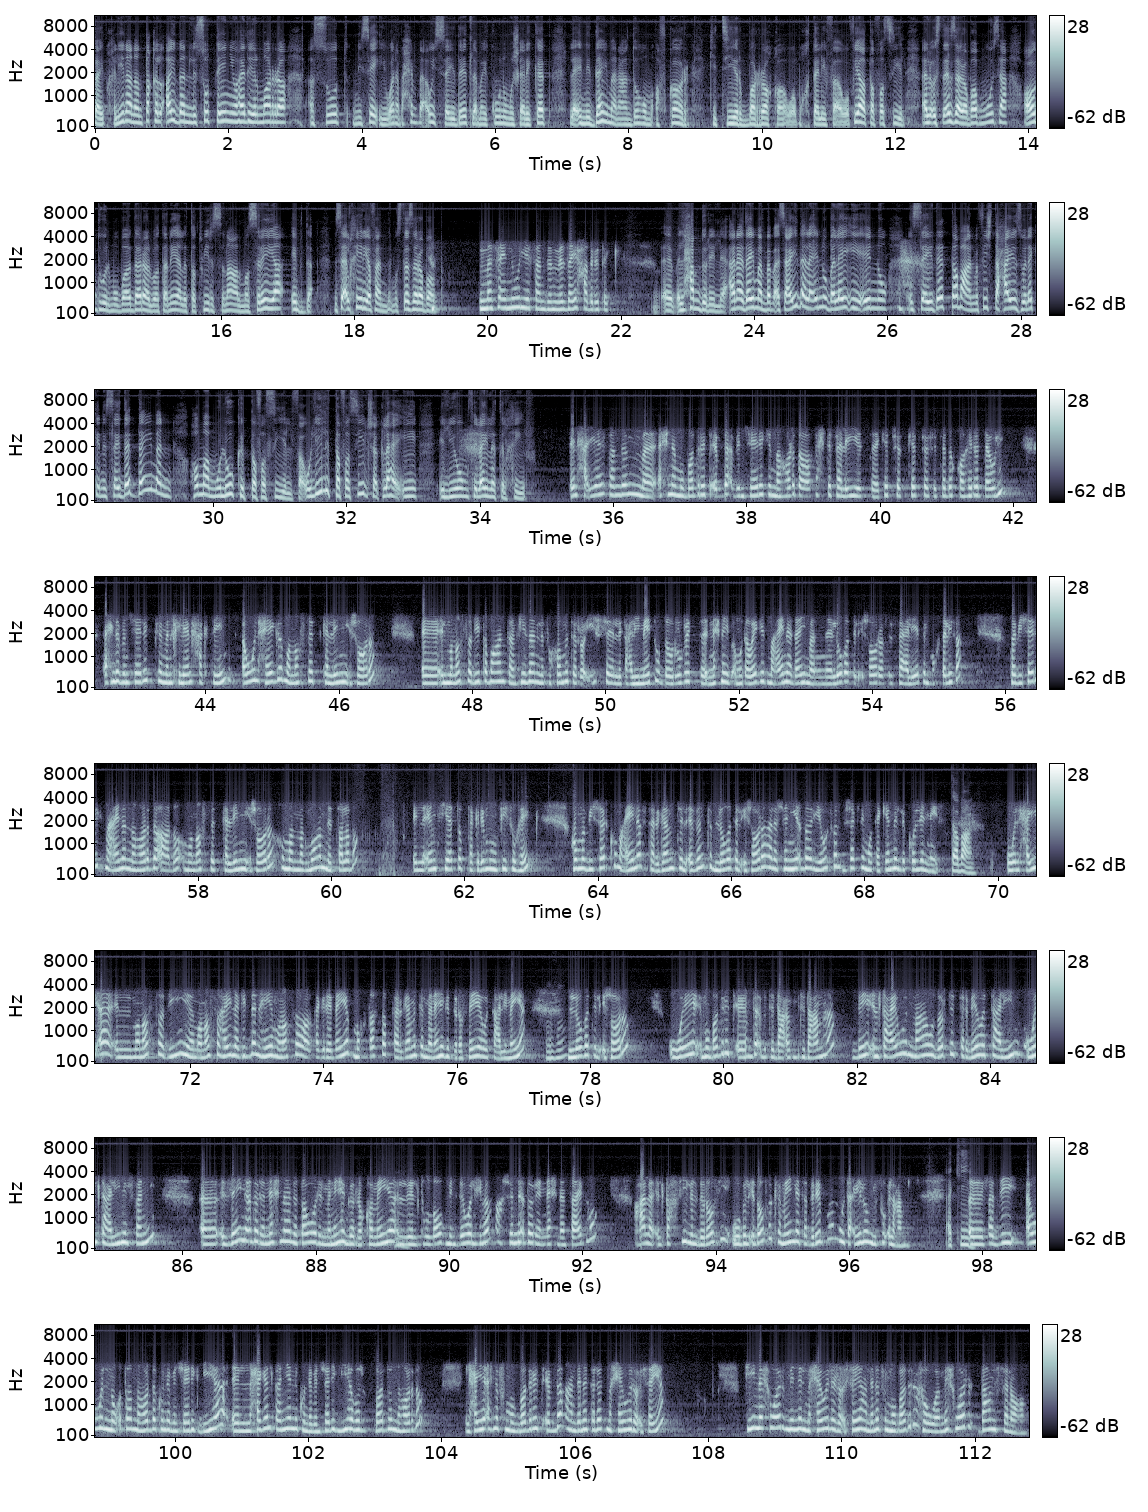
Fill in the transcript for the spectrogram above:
طيب خلينا ننتقل أيضا لصوت تاني وهذه المرة الصوت نسائي. وأنا بحب قوي السيدات لما يكونوا مشاركات لأن دايما عندهم أفكار كتير براقه ومختلفة وفيها تفاصيل. الأستاذة رباب موسى عضو المبادرة الوطنية لتطوير الصناعة المصرية ابدأ. مساء الخير يا فندم أستاذة رباب. مساء النور يا فندم ازي حضرتك؟ الحمد لله. أنا دايما ببقى سعيدة لأنه بلاقي إنه السيدات طبعا ما فيش تحيز ولكن السيدات دايما هم ملوك التفاصيل. فقولي لي التفاصيل شكلها إيه اليوم في ليلة الخير؟ الحقيقة يا فندم إحنا مبادرة ابدا بنشارك النهارده في احتفالية كتف في كتف في استاد القاهرة الدولي. إحنا بنشارك من خلال حاجتين. أول حاجة منصة كلمني إشارة. المنصة دي طبعا تنفيذا لفخامة الرئيس لتعليماته بضرورة إن إحنا يبقى متواجد معانا دايما لغة الإشارة في الفعاليات المختلفة. فبيشارك معانا النهارده أعضاء منصة كلمني إشارة. هم مجموعة من الطلبة اللي قام سيادته بتكريمهم في سوهاج. هم بيشاركوا معانا في ترجمة الايفنت بلغة الإشارة علشان يقدر يوصل بشكل متكامل لكل الناس. طبعا. والحقيقة المنصة دي منصة هايلة جدا. هي منصة تجريبية مختصة بترجمة المناهج الدراسية والتعليمية للغه الإشارة ومبادرة ابدا بتدعمها بالتعاون مع وزارة التربية والتعليم والتعليم الفني. آه إزاي نقدر إن إحنا نطور المناهج الرقمية للطلاب من ذوي الهمم عشان نقدر إن إحنا نساعدهم على التحصيل الدراسي وبالإضافة كمان لتدريبهم وتأهيلهم لسوق العمل. أكيد. آه فدي أول نقطة النهارده كنا بنشارك بيها. الحاجة الثانية اللي كنا بنشارك بيها برضو النهارده الحقيقة إحنا في مبادرة ابدا عندنا ثلاث محاور رئيسية. في محور من المحاور الرئيسية عندنا في المبادرة هو محور دعم الصناعة.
